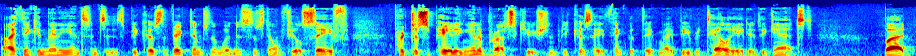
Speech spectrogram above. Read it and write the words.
I think in many instances, because the victims and the witnesses don't feel safe participating in a prosecution because they think that they might be retaliated against. But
